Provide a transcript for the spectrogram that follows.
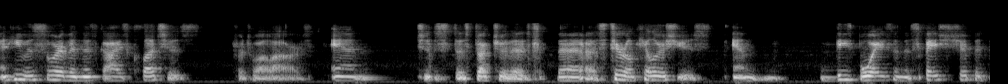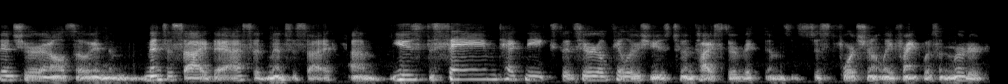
And he was sort of in this guy's clutches for 12 hours. And just the structure that the uh, serial killers use. And these boys in the spaceship adventure and also in the menticide, the acid menticide, um, use the same techniques that serial killers use to entice their victims. It's just fortunately Frank wasn't murdered,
